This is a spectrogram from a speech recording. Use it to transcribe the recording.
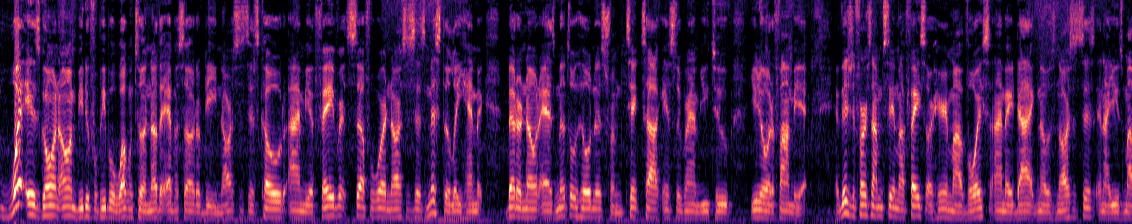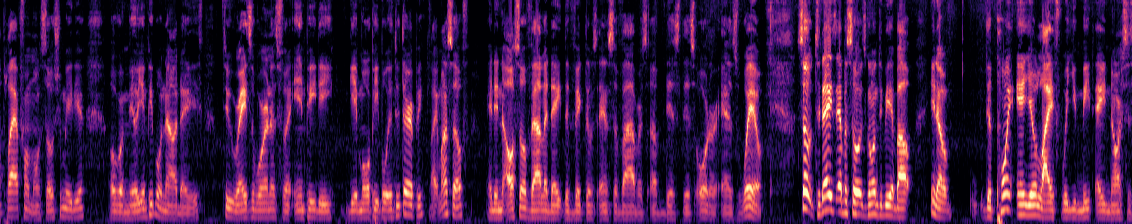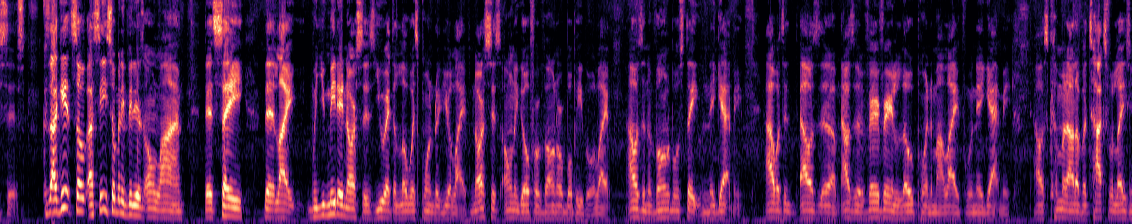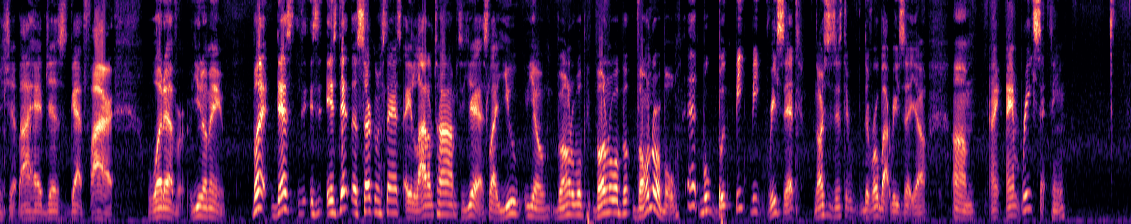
What is going on, beautiful people? Welcome to another episode of the Narcissist Code. I'm your favorite self aware narcissist, Mr. Lee Hammock, better known as Mental Healness from TikTok, Instagram, YouTube. You know where to find me at. If this is your first time seeing my face or hearing my voice, I'm a diagnosed narcissist and I use my platform on social media, over a million people nowadays, to raise awareness for NPD, get more people into therapy, like myself, and then also validate the victims and survivors of this disorder as well. So today's episode is going to be about, you know, the point in your life where you meet a narcissist. Because I get so I see so many videos online that say that like when you meet a narcissist, you're at the lowest point of your life. Narcissists only go for vulnerable people. Like I was in a vulnerable state when they got me. I was I was uh, I was at a very very low point in my life when they got me. I was coming out of a toxic relationship. I had just got fired whatever. You know what I mean? But that's is, is that the circumstance a lot of times? Yes, like you, you know, vulnerable, vulnerable, vulnerable. Boop, beep, beep, reset. Narcissistic, the robot reset, y'all. Um, I, I am resetting.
